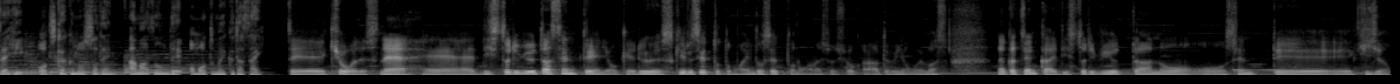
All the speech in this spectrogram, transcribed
ぜひお近くの書店アマゾンでお求めください。で今日はですね、えー、ディストリビューター選定におけるスキルセットとマインドセットのお話をしようかなというふうに思います。なんか前回ディストリビューターの選定基準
